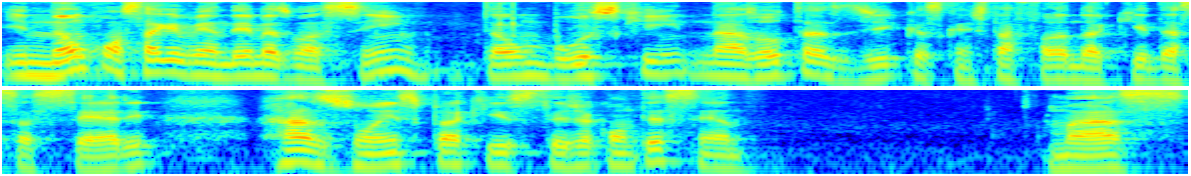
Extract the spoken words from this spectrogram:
e não consegue vender mesmo assim, então busque nas outras dicas que a gente está falando aqui dessa série razões para que isso esteja acontecendo. Mas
